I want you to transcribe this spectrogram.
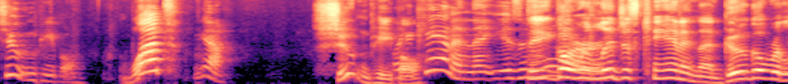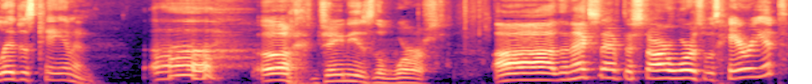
shooting people. What? Yeah. Shooting people. Like a cannon that isn't There you go, religious canon then. Google religious canon. Ugh. Ugh, Jamie is the worst. Uh, the next after Star Wars was Harriet.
